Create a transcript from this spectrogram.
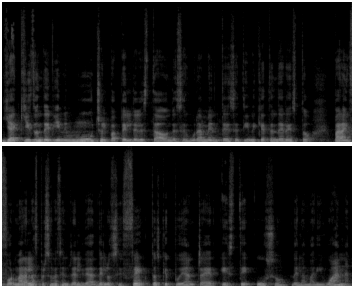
y aquí es donde viene mucho el papel del Estado, donde seguramente se tiene que atender esto para informar a las personas en realidad de los efectos que pudieran traer este uso de la marihuana.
